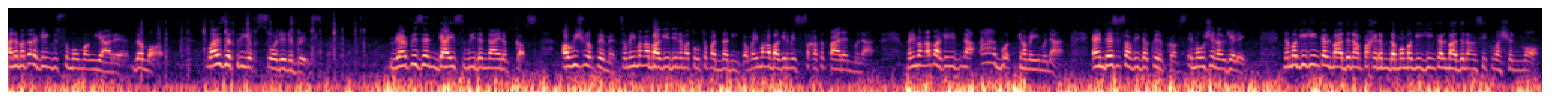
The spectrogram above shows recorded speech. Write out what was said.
Ano ba talaga yung gusto mong mangyari? Diba? What is the Three of Swords in reverse? Represent guys with the Nine of Cups. A wish fulfillment. So may mga bagay din na matutupad na dito. May mga bagay na may sasakatuparan mo na. May mga bagay na abot kamay mo na. And this is something the Queen of Cups. Emotional healing. Na magiging kalmado na ang pakiramdam mo, magiging kalmado na ang sitwasyon mo.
